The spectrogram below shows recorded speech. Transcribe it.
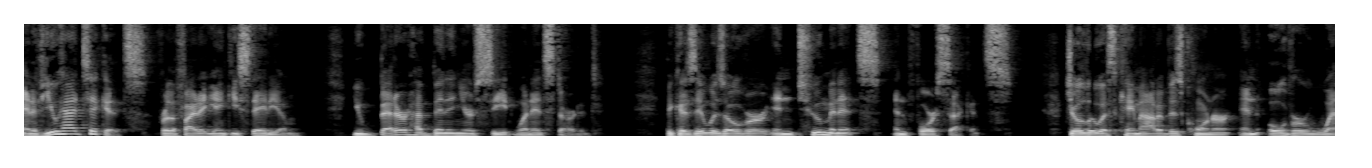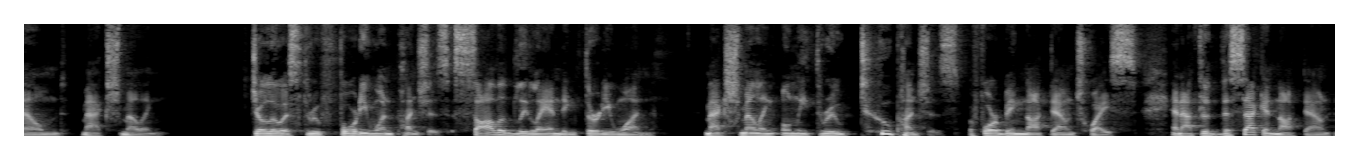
And if you had tickets for the fight at Yankee Stadium, you better have been in your seat when it started because it was over in two minutes and four seconds. Joe Louis came out of his corner and overwhelmed Max Schmeling. Joe Louis threw 41 punches, solidly landing 31. Max Schmeling only threw two punches before being knocked down twice. And after the second knockdown,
